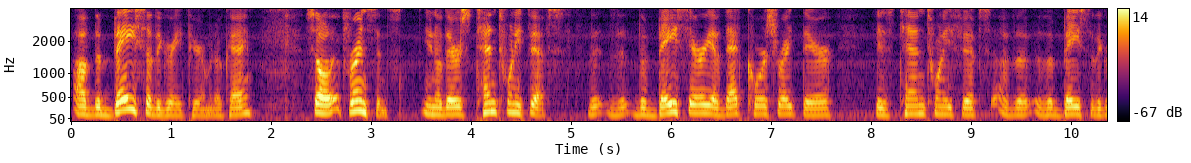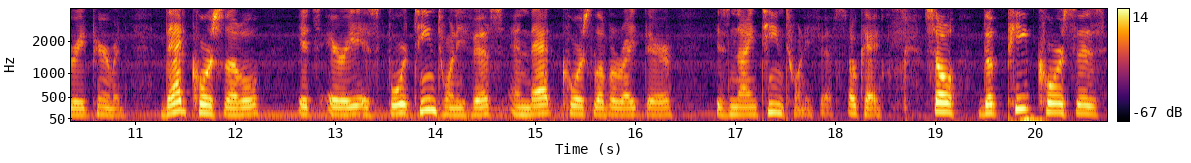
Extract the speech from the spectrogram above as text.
of the base of the Great Pyramid, okay? So, for instance, you know, there's 10 25ths. The, the, the base area of that course right there is 10 25ths of the, the base of the Great Pyramid. That course level, its area is 14 25ths, and that course level right there is 19 25ths. Okay, so the peak courses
